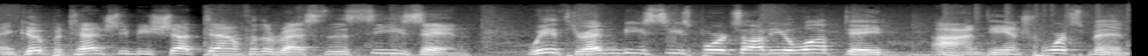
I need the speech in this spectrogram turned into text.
and could potentially be shut down for the rest of the season. With your NBC Sports Audio Update, I'm Dan Schwartzman.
